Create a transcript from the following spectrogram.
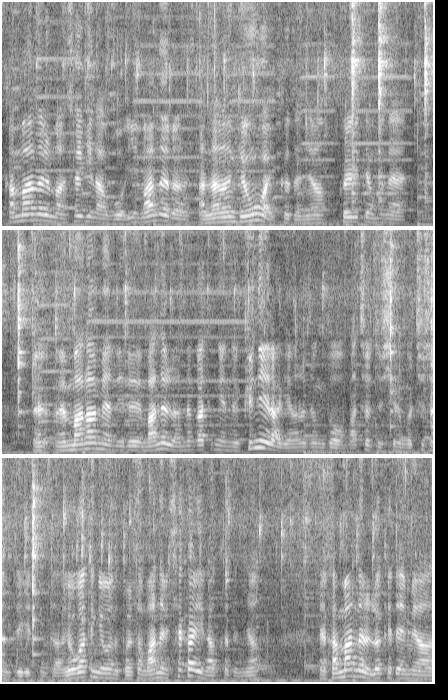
간마늘만 색이 나고 이 마늘은 안 나는 경우가 있거든요. 그렇기 때문에 웬만하면 이래 마늘 넣는 같은 경우는 균일하게 어느 정도 맞춰 주시는 걸 추천드리겠습니다. 요 같은 경우는 벌써 마늘 색깔이 났거든요. 간마늘을 넣게 되면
